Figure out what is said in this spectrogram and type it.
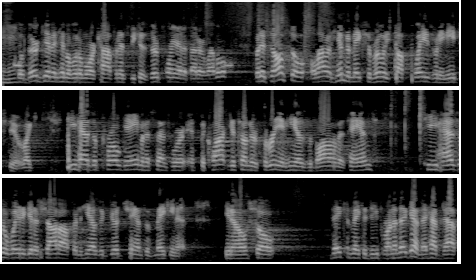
Mm-hmm. So they're giving him a little more confidence because they're playing at a better level. But it's also allowing him to make some really tough plays when he needs to. Like, he has a pro game in a sense where if the clock gets under three and he has the ball in his hands, he has a way to get a shot off and he has a good chance of making it. You know, so they can make a deep run. And again, they have depth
